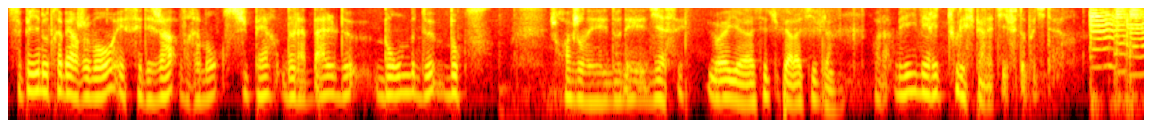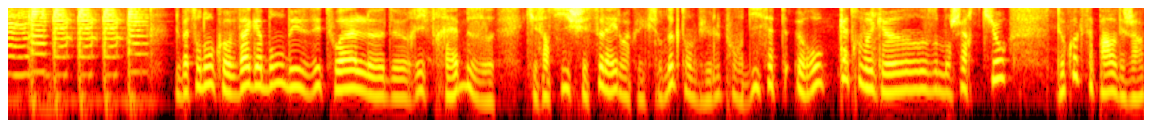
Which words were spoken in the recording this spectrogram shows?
se payer notre hébergement, et c'est déjà vraiment super de la balle de bombe de beaucoup. Je crois que j'en ai donné 10 assez. Ouais, il y a assez de superlatifs là. Voilà, mais ils méritent tous les superlatifs, nos auditeurs. Nous passons donc au Vagabond des étoiles de Riff Rebs, qui est sorti chez Soleil dans la collection Noctambule pour 17,95€. Mon cher Thio, de quoi que ça parle déjà?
